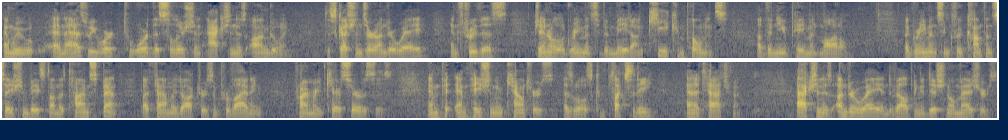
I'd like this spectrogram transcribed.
And, we, and as we work toward this solution, action is ongoing. Discussions are underway, and through this, general agreements have been made on key components of the new payment model. Agreements include compensation based on the time spent by family doctors in providing primary care services, and, and patient encounters, as well as complexity and attachment. Action is underway in developing additional measures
